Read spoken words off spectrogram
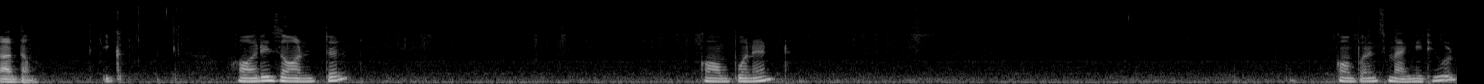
రాద్దాం. ఇక horizontal component components magnitude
